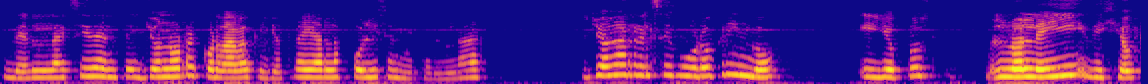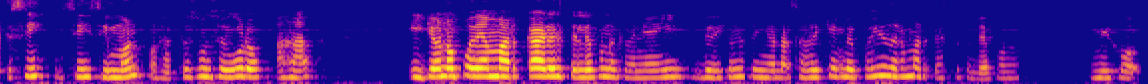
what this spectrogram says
del accidente, yo no recordaba que yo traía la póliza en mi celular. yo agarré el seguro gringo y yo pues lo leí dije, sí, sí, Simón, o sea, esto es un seguro, ajá y yo no podía marcar el teléfono que venía ahí. Le dije a una señora, ¿sabe qué? ¿Me puede ayudar a marcar este teléfono? Y me dijo,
